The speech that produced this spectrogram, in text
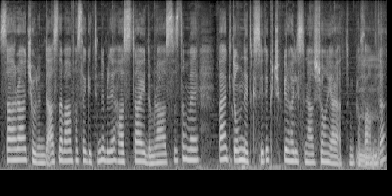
Sahra Çölü'nde aslında ben Fas'a gittiğimde bile hastaydım, rahatsızdım ve belki de onun etkisiyle küçük bir halüsinasyon yarattım kafamda.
